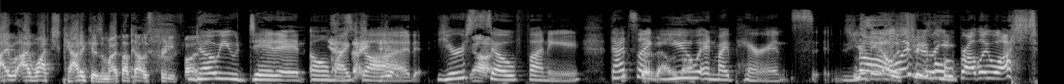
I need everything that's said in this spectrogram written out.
I, I, watched Catechism. I thought that was pretty fun. No, you didn't. Oh yes, my god, you're yeah. so funny. That's like that you awesome. and my parents. You're no, the only people who probably watched.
